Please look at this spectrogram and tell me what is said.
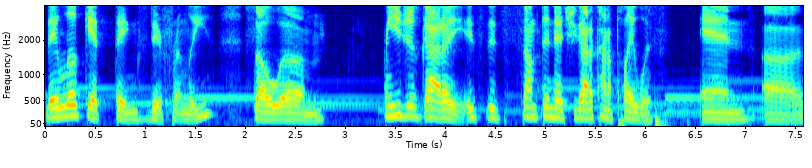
They look at things differently. So um you just got to it's it's something that you got to kind of play with and uh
